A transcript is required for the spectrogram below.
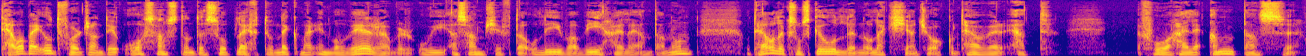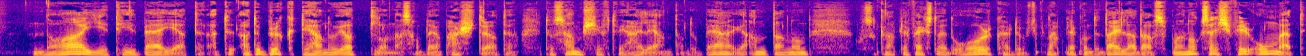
Det var bare utfordrande og samstående så ble du nekmar involveraver og i samskifta og liva vi heile enda noen. Og det var liksom skolen og leksjen til åkken, det var at få heile andans nøye til bæg at, at, at du brukte han og jødlån, altså han ble parster, at du du samskift ved hele andan, du bæg i andan noen, og så knappt jeg fikk stå et år, hver du knappt jeg kunne deila det, så man også ikke fyrir om at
